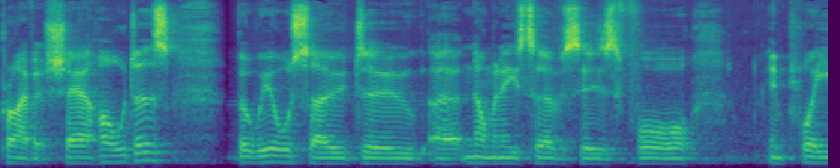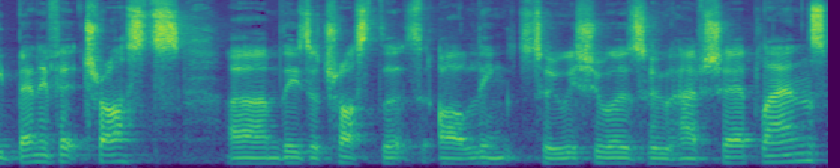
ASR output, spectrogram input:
private shareholders, but we also do uh, nominee services for employee benefit trusts. Um, these are trusts that are linked to issuers who have share plans,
